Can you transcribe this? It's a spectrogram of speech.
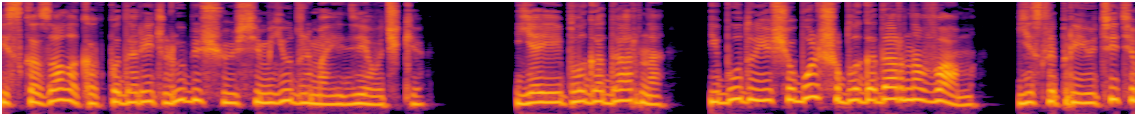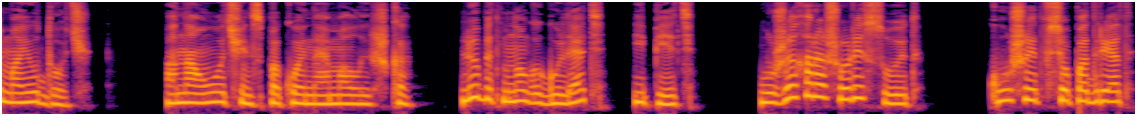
и сказала, как подарить любящую семью для моей девочки. Я ей благодарна и буду еще больше благодарна вам, если приютите мою дочь. Она очень спокойная малышка, любит много гулять и петь. Уже хорошо рисует, кушает все подряд,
